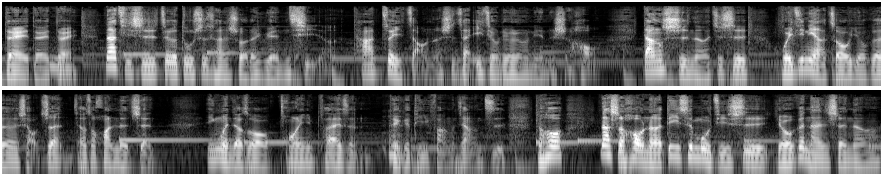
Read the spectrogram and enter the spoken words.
对对对、嗯，那其实这个都市传说的缘起呢，它最早呢是在一九六六年的时候，当时呢就是维吉尼亚州有个小镇叫做欢乐镇。英文叫做 Point Pleasant 那个地方这样子，然后那时候呢，第一次目击是有一个男生呢，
